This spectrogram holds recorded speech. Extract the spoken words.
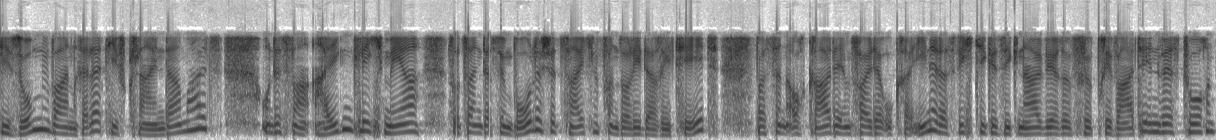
die Summen waren relativ klein damals und es war eigentlich mehr sozusagen das symbolische Zeichen von Solidarität, was dann auch gerade im Fall der Ukraine das wichtige Signal wäre für private Investoren.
